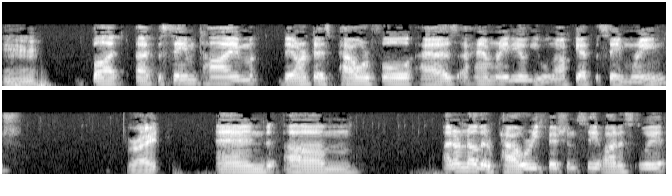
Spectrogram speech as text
Mm-hmm. But at the same time, they aren't as powerful as a ham radio. You will not get the same range. Right. And, um, I don't know their power efficiency, honestly.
